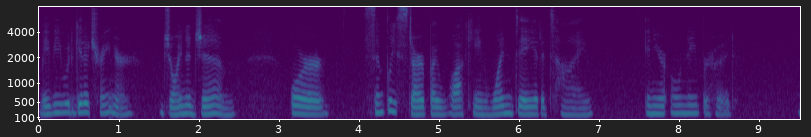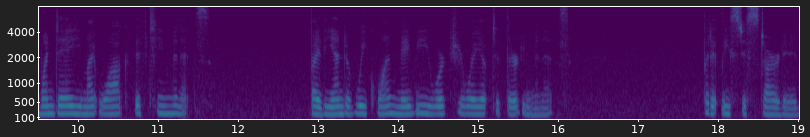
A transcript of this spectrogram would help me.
Maybe you would get a trainer, join a gym, or simply start by walking one day at a time in your own neighborhood. One day you might walk 15 minutes. By the end of week one, maybe you worked your way up to 30 minutes. But at least you started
